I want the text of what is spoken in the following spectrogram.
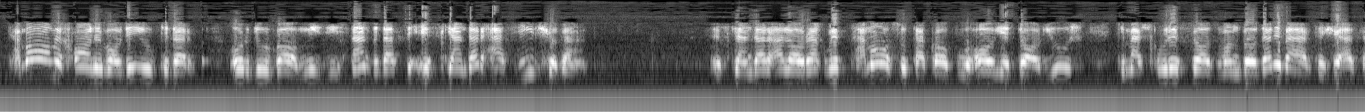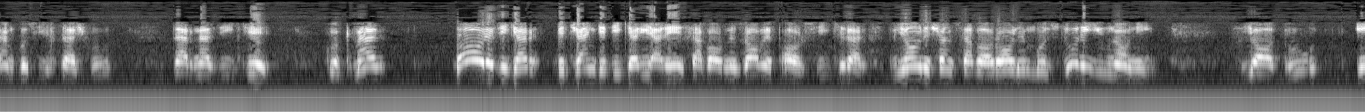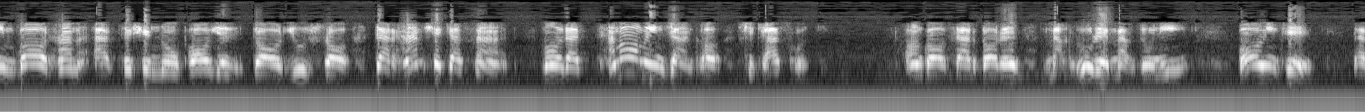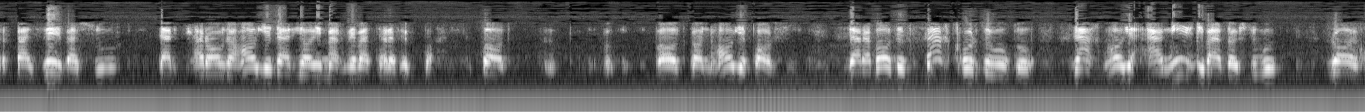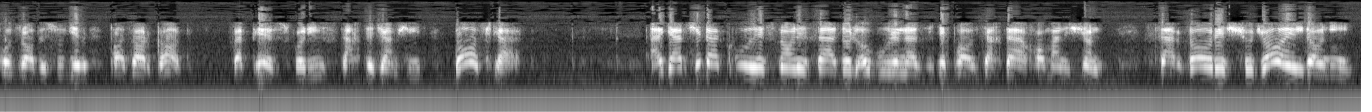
تمام خانواده او که در اردوگاه میزیستند به دست اسکندر اسیر شدند. اسکندر علا رقم تماس و تکاپوهای داریوش که مشغول سازمان دادن به ارتش از هم گسیختش بود. در نزدیک گکمل بار دیگر به جنگ دیگری علیه سوار نظام پارسی که در میانشان سواران مزدور یونانی زیاد بود این بار هم ارتش نوپای داریوش را در هم شکستند. ما در تمام این جنگ ها شکست خودیم آنگاه سردار مغرور مغزونی با اینکه در غزه و سور در کرانه های دریای مغرب از طرف باد بازگانهای پارسی ضربات سخت خورده بود و زخمهای عمیقی برداشته بود راه خود را به سوی پازارگاد و پرسپولیس تخت جمشید باز کرد. اگرچه در کوهستان سعد العبور نزدیک پایتخت اخامنشیان سردار شجاع ایرانی.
